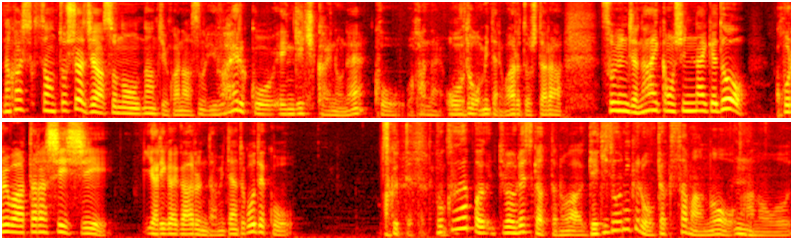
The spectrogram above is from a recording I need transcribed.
中敷さんとしてはじゃあそのなんていうかなそのいわゆるこう演劇界のねこうわかんない王道みたいなのがあるとしたらそういうんじゃないかもしれないけどこれは新しいしやりがいがあるんだみたいなところでこう作ってた僕がやっぱ一番嬉しかったのは劇場に来るお客様のうん、あの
